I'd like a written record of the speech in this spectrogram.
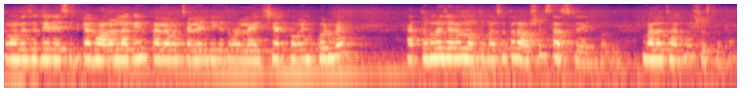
তোমাদের যদি রেসিপিটা ভালো লাগে, তাহলে আমার চ্যানেলটিকে তোমরা লাইক শেয়ার কমেন্ট করবে। আর তোমরা যারা নতুন আছো, তারা অবশ্যই সাবস্ক্রাইব করবে। ভালো থাকবে, সুস্থ থাকবে।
